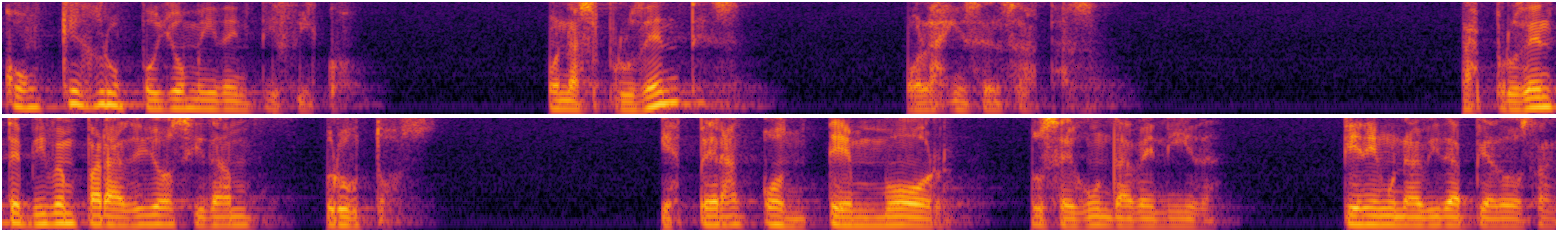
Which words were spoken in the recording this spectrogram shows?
¿con qué grupo yo me identifico? ¿Con las prudentes o las insensatas? Las prudentes viven para Dios y dan frutos y esperan con temor su segunda venida. Tienen una vida piadosa,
